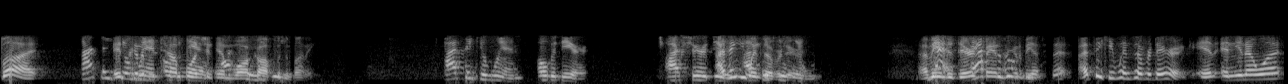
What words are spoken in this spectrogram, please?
But I think it's going to be tough over watching there. him walk off with the money. I think he'll win over there. I sure do. I think he wins over he'll Derek. win. I mean, Yes, the Derek fans are going to be upset. I think he wins over Derek. And and you know what?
